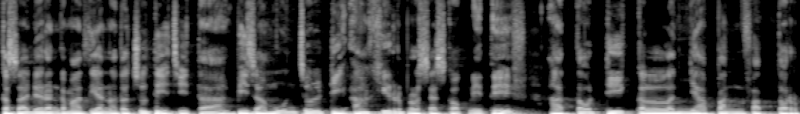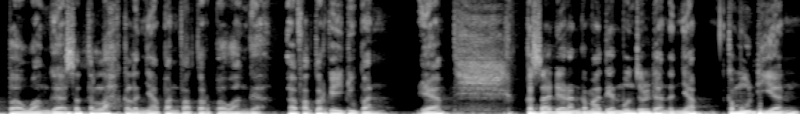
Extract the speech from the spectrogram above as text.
kesadaran kematian atau cuti cita bisa muncul di akhir proses kognitif atau di kelenyapan faktor bawangga setelah kelenyapan faktor bawangga eh, faktor kehidupan ya. Kesadaran kematian muncul dan lenyap kemudian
